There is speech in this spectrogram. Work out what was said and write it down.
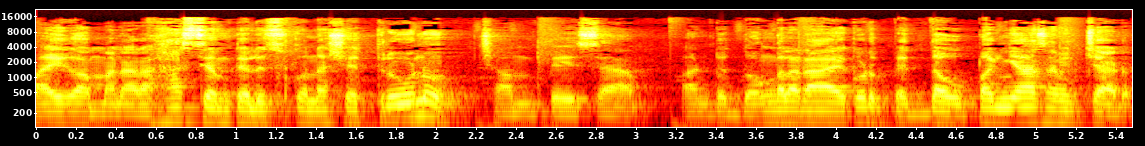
పైగా మన రహస్యం తెలుసుకున్న శత్రువును చంపేశాం అంటూ దొంగల నాయకుడు పెద్ద ఉపన్యాసం ఇచ్చాడు.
